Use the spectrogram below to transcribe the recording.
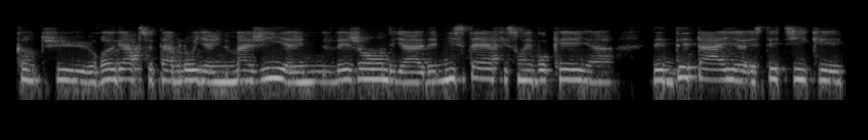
quand, tu regardes ce tableau, il y a une magie, il y a une légende, il y a des mystères qui sont évoqués, il y a des détails esthétiques et,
